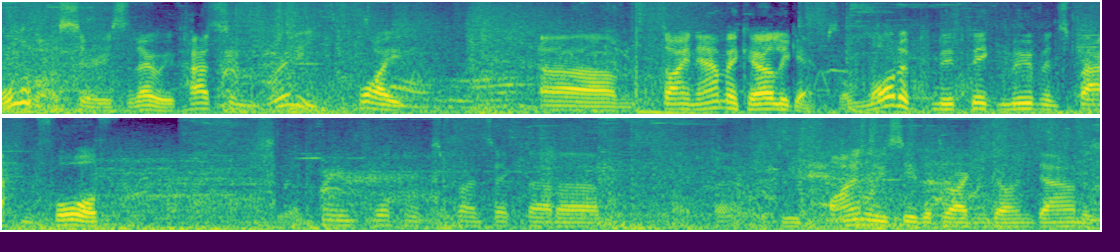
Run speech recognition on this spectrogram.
all of our series today, we've had some really quite um, dynamic early games. A lot of big movements back and forth. Walking to try and take that, um, We finally see the Dragon going down. As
